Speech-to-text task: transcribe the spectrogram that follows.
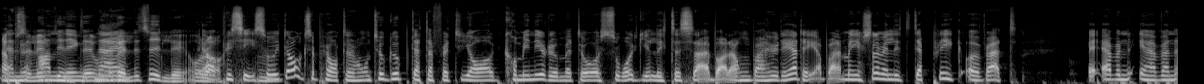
Absolut andning. inte. Hon Nej. är väldigt tydlig och Ja, precis. Mm. idag så pratade hon, tog upp detta för att jag kom in i rummet och såg ju lite så här bara, hon bara, hur är det? Jag bara, men jag känner mig lite depprig över att även, även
